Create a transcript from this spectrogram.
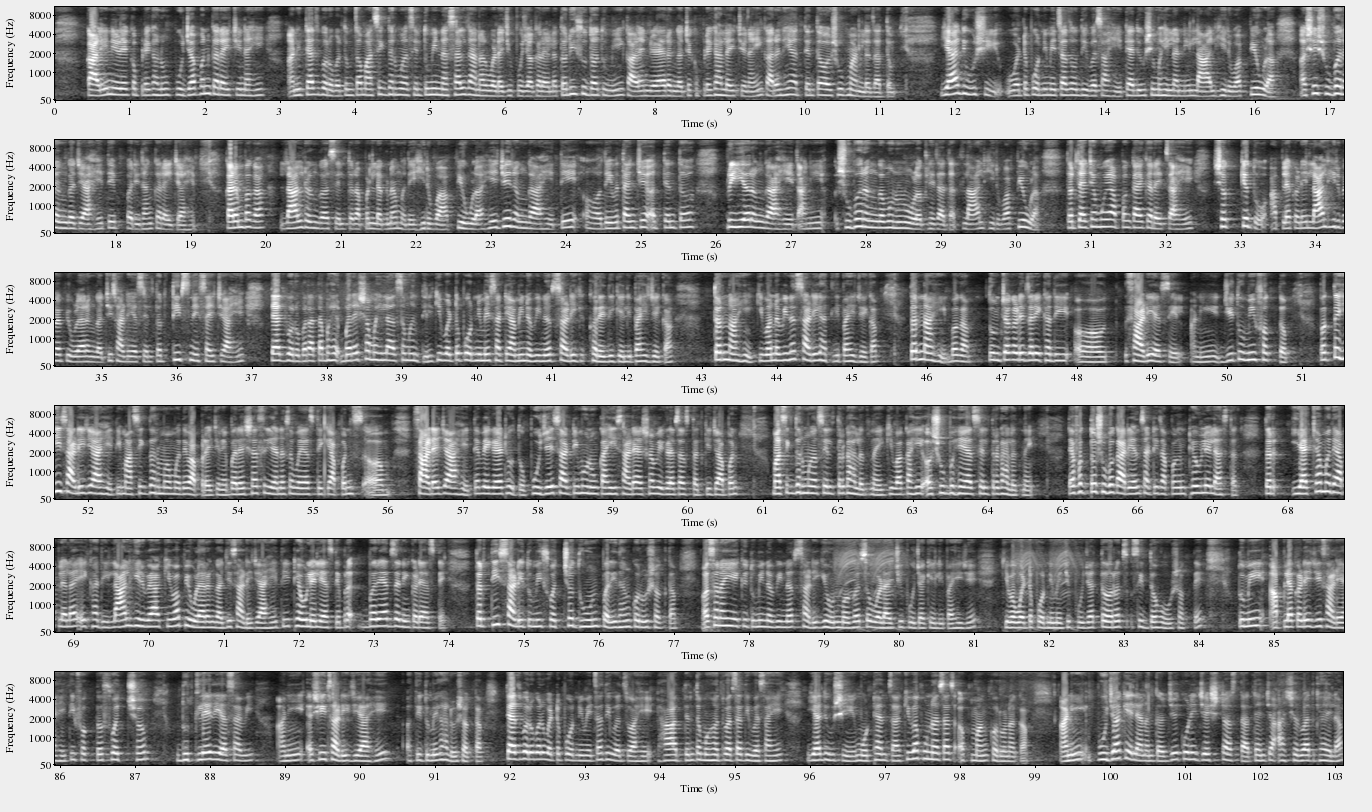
काळे निळे कपडे घालून पूजा पण करायची नाही आणि त्याचबरोबर तुमचा मासिक धर्म असेल तुम्ही नसाल जाणार वडाची पूजा करायला तरीसुद्धा तुम्ही काळ्या निळ्या रंगाचे कपडे घालायचे नाही. कारण हे अत्यंत अशुभ मानलं जातं. या दिवशी वटपौर्णिमेचा जो दिवस आहे त्या दिवशी महिलांनी लाल हिरवा पिवळा असे शुभ रंग जे आहे ते परिधान करायचे आहे. कारण बघा लाल रंग असेल तर आपण लग्नामध्ये हिरवा पिवळा हे जे रंग आहे ते देवतांचे अत्यंत प्रिय रंग आहेत आणि शुभ रंग म्हणून ओळखले जातात लाल हिरवा पिवळा. तर त्याच्यामुळे आपण काय करायचं आहे शक्यतो आपल्याकडे लाल हिरव्या पिवळ्या रंगाची साडी असेल तर तीच नेसायची आहे. त्याचबरोबर आता ब बऱ्याचशा महिला असं म्हणतील की वटपौर्णिमेसाठी आम्ही नवीनच साडी खरेदी केली पाहिजे का? तर नाही. किंवा नवीनच साडी घातली पाहिजे का? तर नाही. बघा तुमच्याकडे जर एखादी साडी असेल आणि जी तुम्ही फक्त फक्त ही साडी जी आहे ती मासिक धर्मामध्ये वापरायची नाही. बऱ्याचशा स्त्रियांना सवय असते की आपण साड्या ज्या आहेत त्या वेगळ्या ठेवतो. पूजेसाठी म्हणून काही साड्या अशा वेगळ्याच असतात की ज्या आपण मासिक धर्म असेल तर घालत नाही किंवा काही अशुभ हे असेल तर घालत नाही. त्या फक्त शुभ कार्यांसाठीच आपण ठेवलेल्या असतात. तर याच्यामध्ये आपल्याला एखादी लाल हिरव्या किंवा पिवळ्या रंगाची साडी जी आहे ती ठेवलेली असते. ब्र बऱ्याच जणींकडे असते. तर ती साडी तुम्ही स्वच्छ धुवून परिधान करू शकता. असं नाही आहे की तुम्ही नवीनच साडी घेऊन मगच वडाची पूजा केली पाहिजे किंवा वटपौर्णिमेची पूजा तरच सिद्ध होऊ शकते. तुम्ही आपल्याकडे जी साडी आहे ती फक्त स्वच्छ धुतलेली असावी. आणि अशी साडी जी आहे ती तुम्ही घालू शकता. त्याचबरोबर वटपौर्णिमेचा दिवस जो आहे हा अत्यंत महत्त्वाचा दिवस आहे. या दिवशी मोठ्यांचा किंवा कुणाचाच अपमान करू नका. आणि पूजा केल्यानंतर जे कोणी ज्येष्ठ असतात त्यांचे आशीर्वाद घ्यायला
